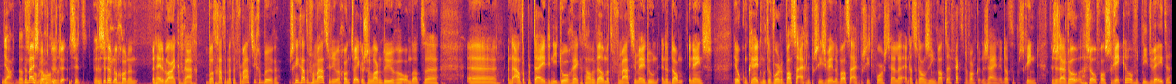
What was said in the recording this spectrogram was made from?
Ja, dat Bij is mij is nog dus er zit, er zit ook nog gewoon een, een hele belangrijke vraag. Wat gaat er met de formatie gebeuren? Misschien gaat de formatie nu gewoon twee keer zo lang duren. Omdat uh, uh, een aantal partijen die niet doorgerekend hadden... wel met de formatie meedoen. En er dan ineens heel concreet moeten worden... wat ze eigenlijk precies willen. Wat ze eigenlijk precies voorstellen. En dat ze dan zien wat de effecten ervan kunnen zijn. En dat het misschien... Dus ze daar zo, zo van schrikken of het niet weten...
